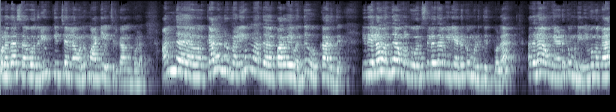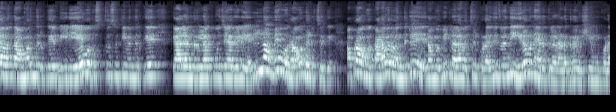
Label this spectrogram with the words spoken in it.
போல தான் சகோதரியும் கிச்சனில் ஒன்று மாட்டி வச்சுருக்காங்க போல். அந்த கேலண்டர் மேலேயும் அந்த பறவை வந்து உட்காருது. இதெல்லாம் வந்து அவங்களுக்கு ஒரு சில தான் வீடியோ எடுக்க முடிஞ்சது போல். அதெல்லாம் அவங்க எடுக்க முடியல. இவங்க மேலே வந்து அமர்ந்திருக்கு வீடியே ஒரு சுற்றி சுற்றி வந்திருக்கு. கேலண்டரில் பூஜை அறையில் எல்லாமே ஒரு ரவுண்ட் அடிச்சிருக்கு. அப்புறம் அவங்க கணவர் வந்துட்டு நம்ம வீட்டிலலாம் வச்சிருக்கக்கூடாது. இது வந்து இரவு நேரத்தில் நடக்கிற விஷயமும் கூட.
